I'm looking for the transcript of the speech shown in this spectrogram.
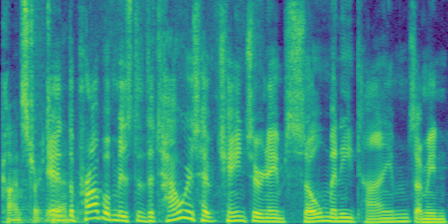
construct. And the problem is that the towers have changed their name so many times. I mean,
